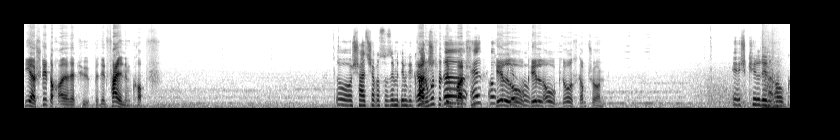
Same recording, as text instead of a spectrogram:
Hier steht doch äh, der Typ mit den Pfeilen im Kopf. Oh, scheiße, ich habe aus Versehen mit dem gequatscht. Ja, du musst mit dem Äh, quatschen. Help Oak, kill Oak, kill Oak. Los, kommt schon. Ich kill den Oak.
